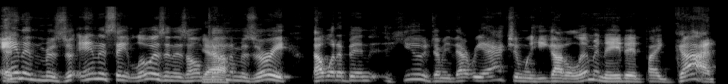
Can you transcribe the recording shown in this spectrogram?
And, in Missouri, and in St. Louis, in his hometown yeah. in Missouri, that would have been huge. I mean, that reaction when he got eliminated, by God,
